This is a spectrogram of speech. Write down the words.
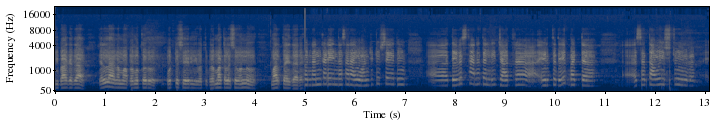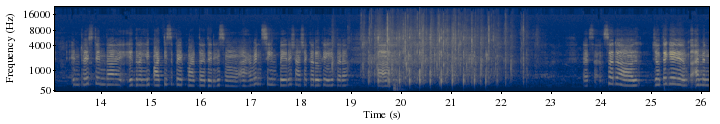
ಈ ಭಾಗದ ಎಲ್ಲ ನಮ್ಮ ಪ್ರಮುಖರು ಒಟ್ಟು ಸೇರಿ ಇವತ್ತು ಬ್ರಹ್ಮ ಬ್ರಹ್ಮಕಲಶವನ್ನು ಮಾಡ್ತಾ ಇದ್ದಾರೆ. ನನ್ನ ಕಡೆಯಿಂದ sir I wanted to say ಅದು ದೇವಸ್ಥಾನದಲ್ಲಿ ಜಾತ್ರಾ ಇರ್ತದೆ ಬಟ್ ಸರ್, ತಾವು ಇಷ್ಟು ಇಂಟ್ರೆಸ್ಟ್ ಇಂದ ಇದರಲ್ಲಿ ಪಾರ್ಟಿಸಿಪೇಟ್ ಮಾಡ್ತಾ ಇದ್ದೀರಿ. ಸೊ ಐ ಹ್ಯಾವೆನ್ ಸೀನ್ ಬೇರೆ ಶಾಸಕರಿಗೆ ಈ ಥರ ಸರ್ ಜೊತೆಗೆ I mean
